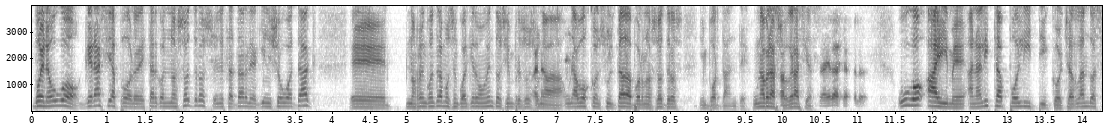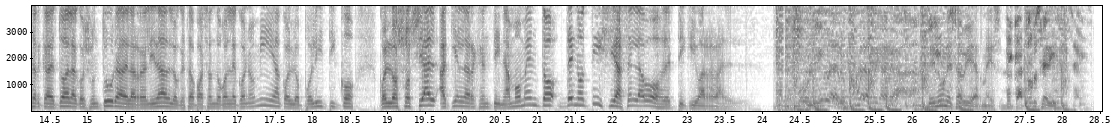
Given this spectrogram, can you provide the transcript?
Bueno, Hugo, gracias por estar con nosotros en esta tarde aquí en Show Attack. Eh, nos reencontramos en cualquier momento, siempre sos una, una, voz consultada por nosotros importante. Un abrazo, ah, gracias. Gracias, Hugo Aime, analista político, charlando acerca de toda la coyuntura, de la realidad, de lo que está pasando con la economía, con lo político, con lo social aquí en la Argentina. Momento de noticias en la voz de Tiki Barral. Volvió la locura recargada. De lunes a viernes, de 14 a 16.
